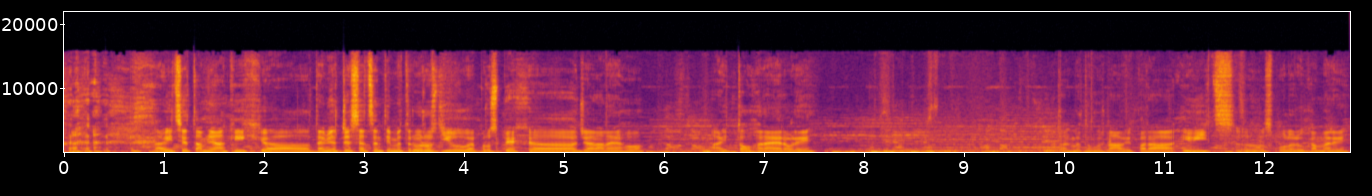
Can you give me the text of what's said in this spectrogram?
Navíc je tam nějakých uh, téměř 10 cm rozdílů ve prospěch uh, Jaraného. A i to hraje roli. Takhle to možná vypadá i víc uh, z pohledu kamery.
